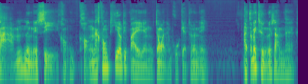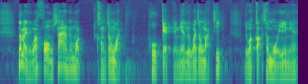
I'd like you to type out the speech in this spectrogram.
สามหนึ่งในสี่ของของนักท่องเที่ยวที่ไปอย่างจังหวัดอย่างภูเก็ตเท่านั้นเอง อาจจะไม่ถึงด้วยซ้ำนะนั่นหมายถึงว่าโครงสร้างทั้งหมดของจังหวัดภูเก็ต อย่างเงี้ยหรือว่าจังหวัดที่หรือว่าเกาะสมุยอย่างเงี้ย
